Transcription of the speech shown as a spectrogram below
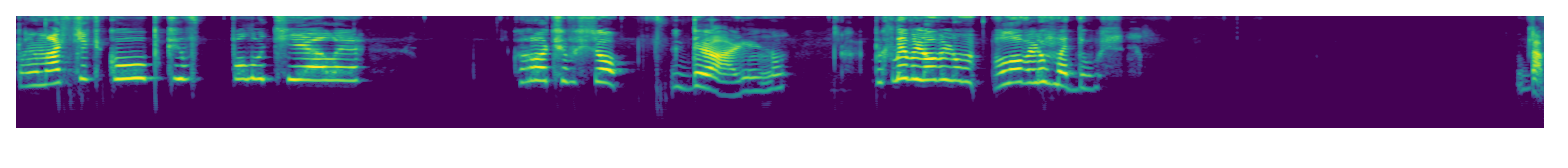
13 кубків получили. Коротше, все ідеально. Пішли в ловлю, в ловлю медуз. Да.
